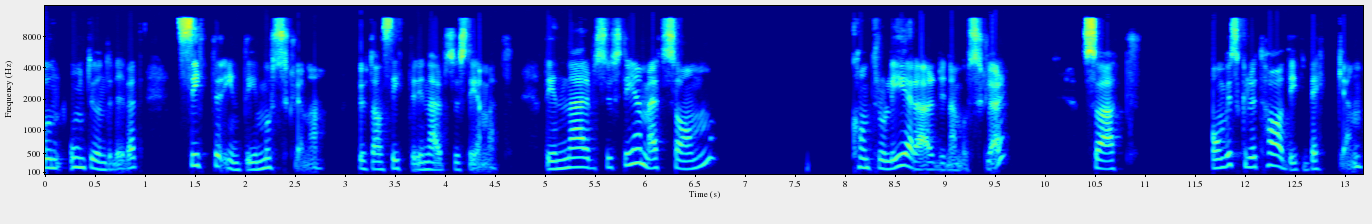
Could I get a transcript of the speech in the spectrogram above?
un, ont i underlivet sitter inte i musklerna utan sitter i nervsystemet. Det är nervsystemet som kontrollerar dina muskler. Så att om vi skulle ta ditt bäcken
